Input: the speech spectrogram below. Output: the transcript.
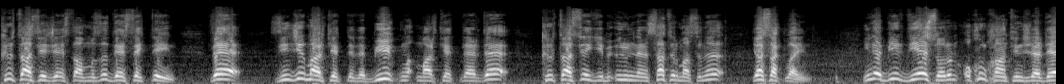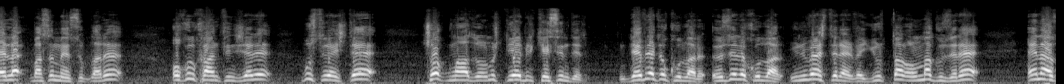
kırtasiyeci esnafımızı destekleyin ve zincir marketlerde, büyük ma- marketlerde kırtasiye gibi ürünlerin satılmasını yasaklayın. Yine bir diğer sorun okul kantinciler, değerli basın mensupları, okul kantincileri bu süreçte çok mağdur olmuş diğer bir kesimdir. Devlet okulları, özel okullar, üniversiteler ve yurtlar olmak üzere en az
